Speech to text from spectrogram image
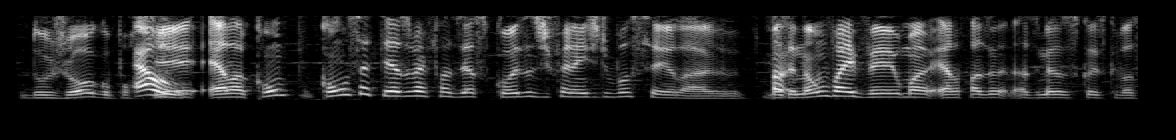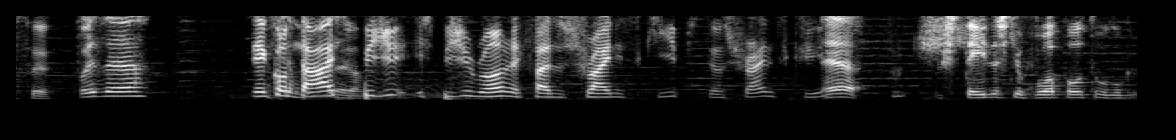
do jogo, porque É o- ela com, com certeza vai fazer as coisas diferentes de você lá. Você não vai ver uma, ela fazendo as mesmas coisas que você. Pois é. Tem que é contar legal. speed, speedrunner que faz os shrine skips, tem os shrine skips. É, Putz, Os tasers que voam pra outro lugar,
